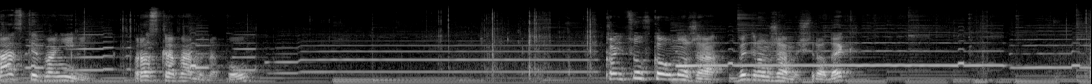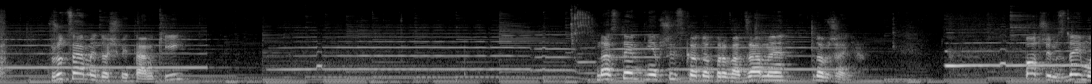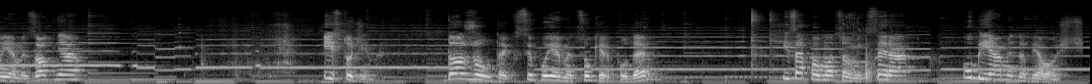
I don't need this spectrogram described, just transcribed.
Plaskę wanilii rozkrawamy na pół. Końcówką noża wydrążamy środek. Wrzucamy do śmietanki. Następnie wszystko doprowadzamy do wrzenia. Po czym zdejmujemy z ognia i studzimy. Do żółtek wsypujemy cukier puder i za pomocą miksera ubijamy do białości.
